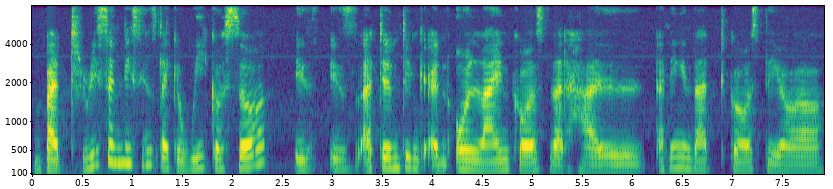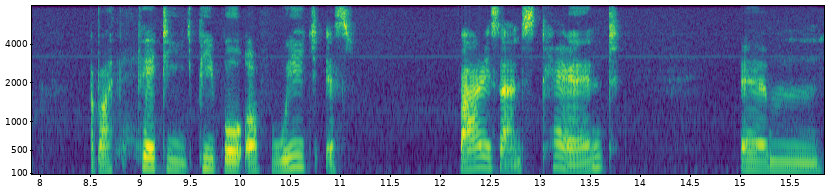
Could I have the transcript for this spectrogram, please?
But recently, since like a week or so, is is attending an online course that has I think in that course there are about 30 people of which as far as I understand um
